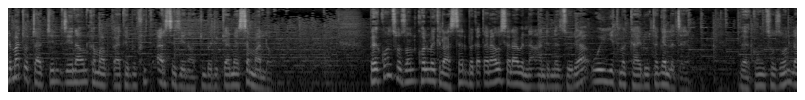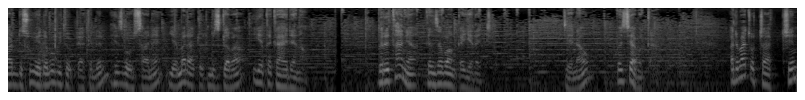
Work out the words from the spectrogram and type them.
አድማጮቻችን ዜናውን ከማብቃቴ በፊት አርስ ዜናዎችን በድጋሚ ያሰማለሁ በኮንሶ ዞንድ ኮልሜ ክላስተር በቀጠናዊ ሰላምና አንድነት ዙሪያ ውይይት መካሄዱ ተገለጸ በኮንሶ ዞን ለአድሱ የደቡብ ኢትዮጵያ ክልል ህዝበ ውሳኔ የመራጮች መዝገባ እየተካሄደ ነው ብሪታንያ ገንዘቧውን ቀየረች ዜናው በዚያ በቃ አድማጮቻችን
